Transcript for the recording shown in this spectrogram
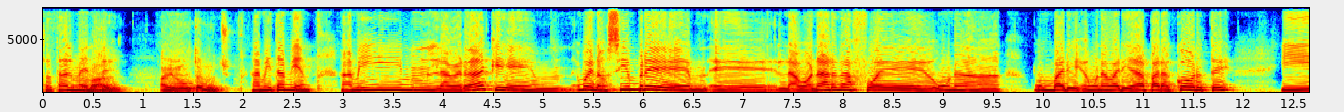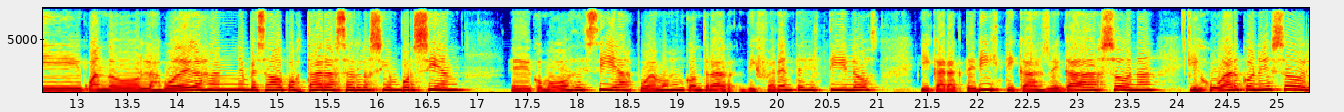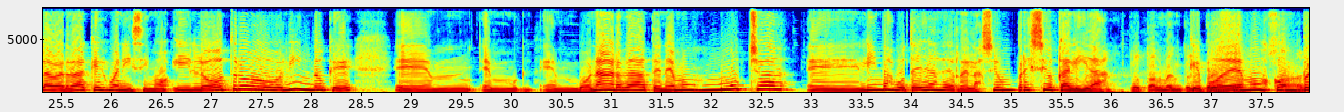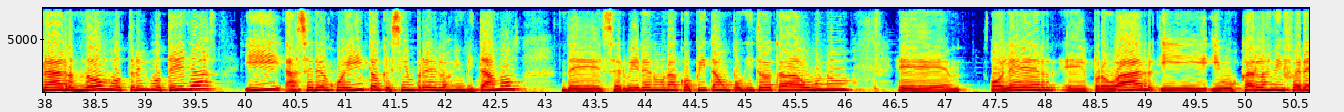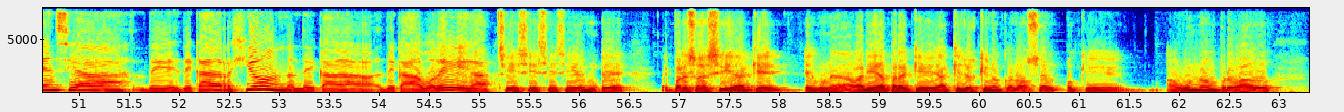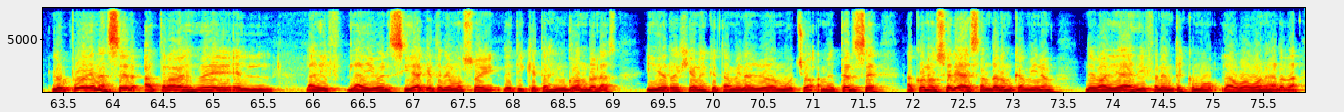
totalmente. A mí me gusta mucho. A mí también. A mí, mm, la verdad que, mm, bueno, siempre eh, la bonarda fue una, una variedad para corte y cuando las bodegas han empezado a apostar a hacerlo 100%, eh, como vos decías, podemos encontrar diferentes estilos y características de cada zona y jugar con eso, la verdad que es buenísimo. Y lo otro lindo que em, en, Bonarda tenemos muchas eh, lindas botellas de relación precio-calidad. Totalmente. Que podemos comprar dos o tres botellas y hacer el jueguito que siempre los invitamos de servir en una copita un poquito de cada uno eh, oler, eh, probar y, buscar las diferencias de, cada región, de cada, de cada bodega. Sí, sí, sí, sí. Eh, por eso decía que es una variedad para que aquellos que no conocen o que aún no han probado lo pueden hacer a través de la, la diversidad que tenemos hoy de etiquetas en góndolas y de regiones que también ayudan mucho a meterse, a conocer y a desandar un camino de variedades diferentes como la uva bonarda.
